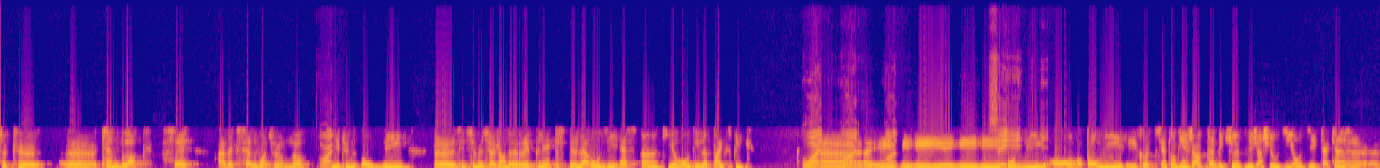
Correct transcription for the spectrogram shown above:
ce que euh, Ken Block fait avec cette voiture-là, qui est une Audi euh, si tu veux, c'est un genre de réplique de la Audi S1 qui a monté le Pikes Peak. Ouais, euh, et, et, et, Audi ont, mis, écoute, tiens-toi bien, genre, d'habitude, les gens chez Audi ont dit, quand, euh,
